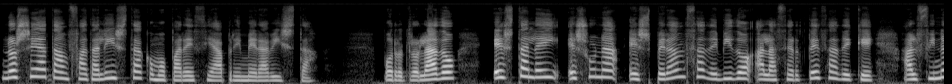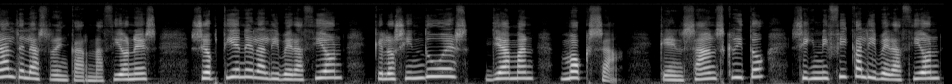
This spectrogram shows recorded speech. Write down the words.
no sea tan fatalista como parece a primera vista. Por otro lado, esta ley es una esperanza debido a la certeza de que al final de las reencarnaciones se obtiene la liberación que los hindúes llaman moksha, que en sánscrito significa liberación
